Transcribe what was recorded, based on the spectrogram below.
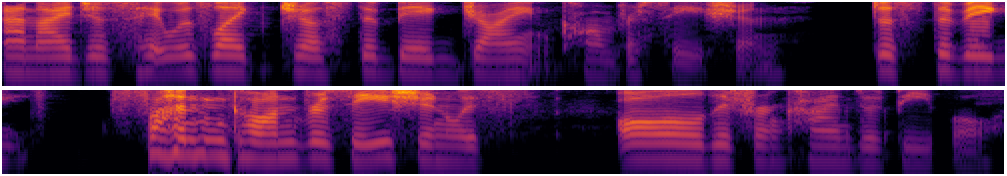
and i just it was like just a big giant conversation just a big fun conversation with all different kinds of people.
